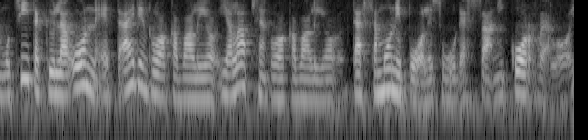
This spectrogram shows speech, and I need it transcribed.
mutta siitä kyllä on, että äidin ruokavalio ja lapsen ruokavalio tässä monipuolisuudessa niin korreloi.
